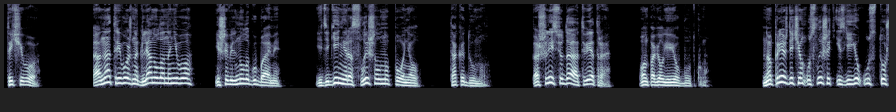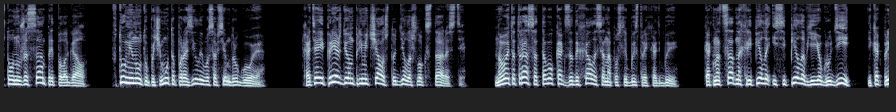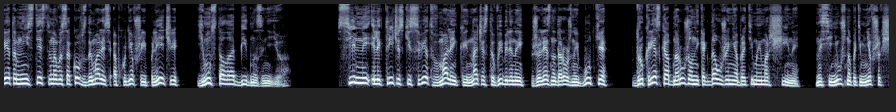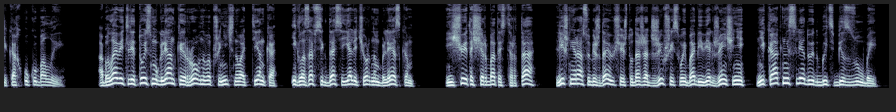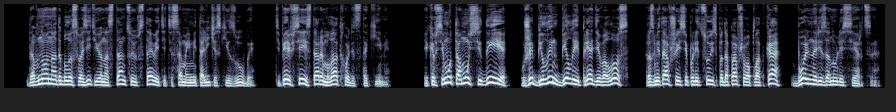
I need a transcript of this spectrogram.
«Ты чего?» Она тревожно глянула на него и шевельнула губами. Едигей не расслышал, но понял. Так и думал. «Пошли сюда, от ветра!» Он повел ее в будку. Но прежде чем услышать из ее уст то, что он уже сам предполагал, в ту минуту почему-то поразило его совсем другое. Хотя и прежде он примечал, что дело шло к старости. Но в этот раз от того, как задыхалась она после быстрой ходьбы, как надсадно хрипела и сипела в ее груди, и как при этом неестественно высоко вздымались обхудевшие плечи, ему стало обидно за нее. Сильный электрический свет в маленькой, начисто выбеленной железнодорожной будке вдруг резко обнаружил никогда уже необратимые морщины на синюшно потемневших щеках у кубалы. А была ведь литой смуглянкой ровного пшеничного оттенка, и глаза всегда сияли черным блеском, и еще эта щербатость рта, лишний раз убеждающая, что даже отжившей свой бабий век женщине никак не следует быть беззубой, Давно надо было свозить ее на станцию и вставить эти самые металлические зубы. Теперь все и старый млад ходят с такими. И ко всему тому седые, уже белым-белые пряди волос, разметавшиеся по лицу из-под опавшего платка, больно резанули сердце.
